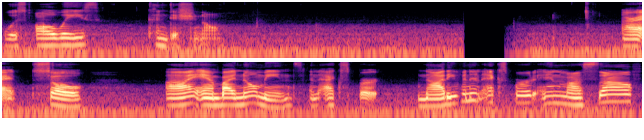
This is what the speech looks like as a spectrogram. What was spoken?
was always conditional. All right, so I am by no means an expert not even an expert in myself,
